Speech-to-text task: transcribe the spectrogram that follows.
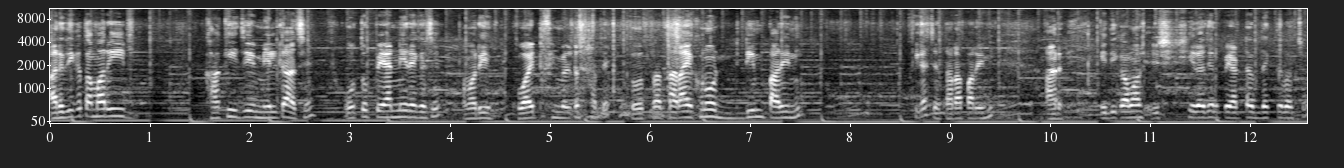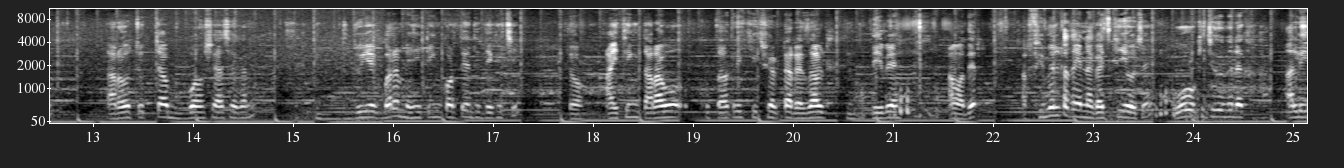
আর এদিকে তো আমার এই খাকি যে মেলটা আছে, ও তো পেয়ার নিয়ে রেখেছে, আমার এই হোয়াইট ফিমেলটার সাথে। তা- তারা এখনও ডিম পারেনি ঠিক আছে, তারা পারেনি আর এদিকে আমার সিরাজের পেয়ারটা দেখতে পাচ্ছ। তারাও চুপচাপ বসে আছে এখানে। দুই একবার মেহিটিং করতে দেখেছি। তো আই থিঙ্ক তারাও খুব তাড়াতাড়ি কিছু একটা রেজাল্ট দেবে আমাদের। আর ফিমেলটা তাই না গাইজ কী হয়েছে? ও কিছুদিন ধরে খালি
